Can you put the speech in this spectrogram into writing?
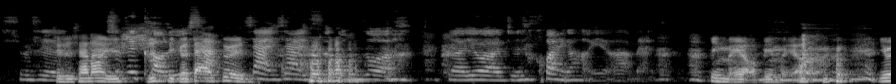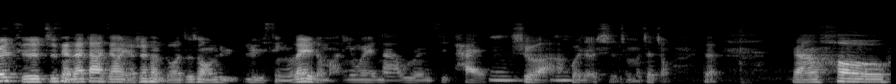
是不是？就是相当于十几个带队下一下一次工作 要又要只换一个行业了，Matt？并没有，并没有，因为其实之前在大疆也是很多这种旅旅行类的嘛，因为拿无人机拍嗯摄啊，嗯或者是什么这种，对。然后，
